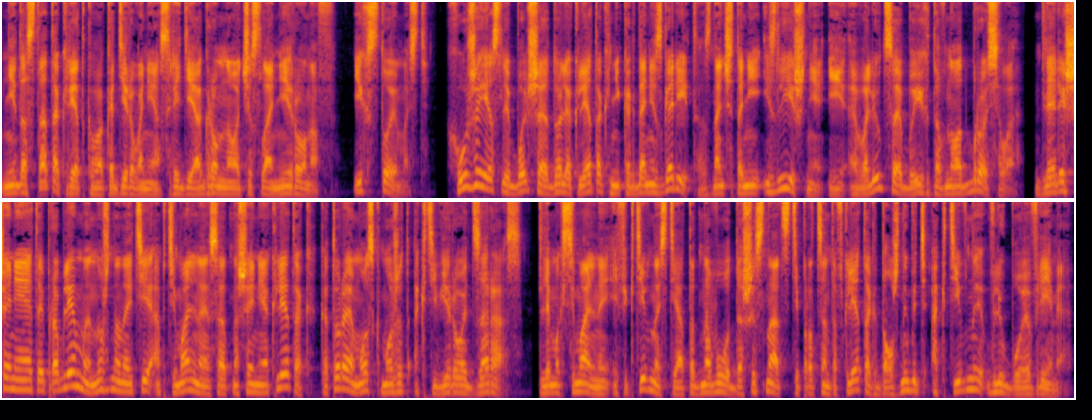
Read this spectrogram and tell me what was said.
Недостаток редкого кодирования среди огромного числа нейронов – их стоимость. Хуже, если большая доля клеток никогда не сгорит, значит они излишни, и эволюция бы их давно отбросила. Для решения этой проблемы нужно найти оптимальное соотношение клеток, которое мозг может активировать за раз. Для максимальной эффективности от 1 до 16% клеток должны быть активны в любое время.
